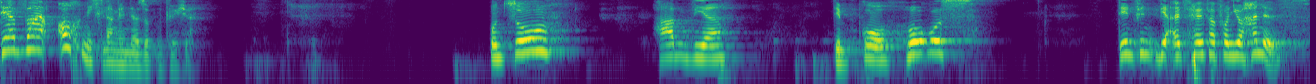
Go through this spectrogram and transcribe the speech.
Der war auch nicht lange in der Suppenküche. Und so haben wir den Prohorus, den finden wir als Helfer von Johannes.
